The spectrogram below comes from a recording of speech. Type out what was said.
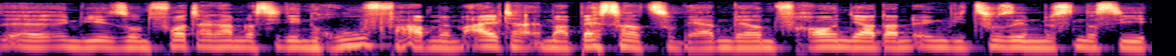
irgendwie so einen Vorteil haben, dass sie den Ruf haben, im Alter immer besser zu werden, während Frauen ja dann irgendwie zusehen müssen, dass sie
